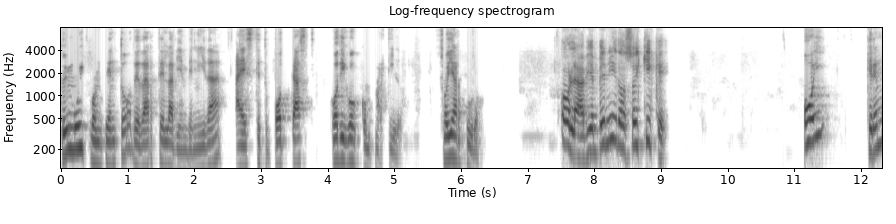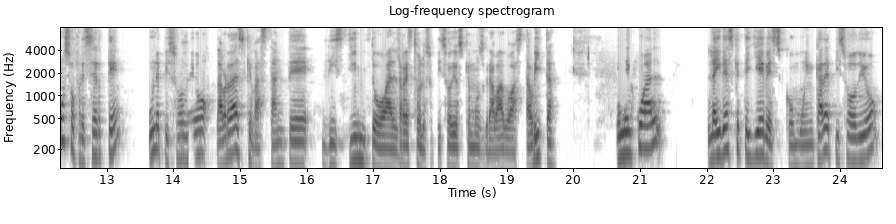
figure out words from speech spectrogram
Estoy muy contento de darte la bienvenida a este tu podcast Código Compartido. Soy Arturo. Hola, bienvenido, soy Quique. Hoy queremos ofrecerte un episodio, la verdad es que bastante distinto al resto de los episodios que hemos grabado hasta ahorita, en el cual la idea es que te lleves, como en cada episodio,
